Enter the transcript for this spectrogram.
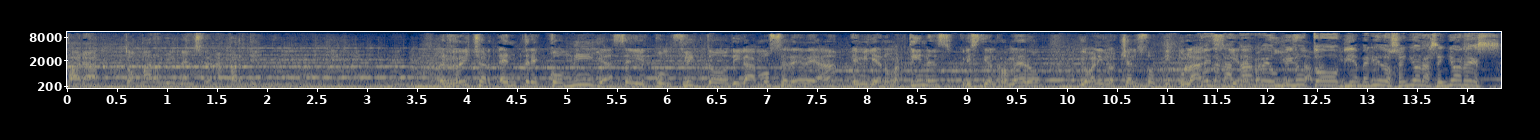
para tomar dimensión. Aparte, Richard, entre comillas, el conflicto, digamos, se debe a Emiliano Martínez, Cristian Romero, Giovanni Lo Celso, titulares. De la y en el tarde, un minuto. estaba- Bienvenidos, señoras, señores.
